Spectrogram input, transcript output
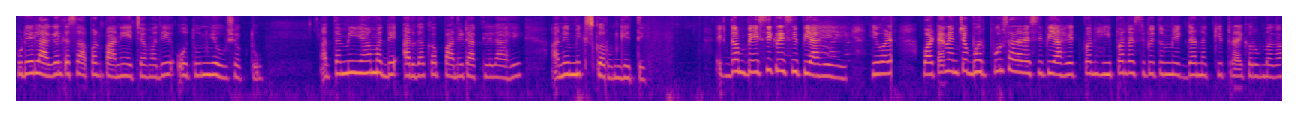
पुढे लागेल तसं आपण पाणी याच्यामध्ये ओतून घेऊ शकतो. आता मी यामध्ये अर्धा कप पाणी टाकलेलं आहे आणि मिक्स करून घेते. एकदम बेसिक रेसिपी आहे ही. हिवाळ्यात वाटाण्यांच्या भरपूर साऱ्या रेसिपी आहेत पण ही पण रेसिपी तुम्ही एकदा नक्की ट्राय करून बघा.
